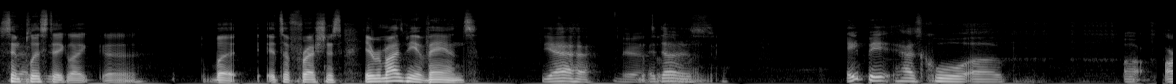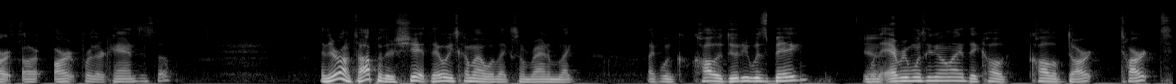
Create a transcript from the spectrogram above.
Simplistic, like uh, but it's a freshness. It reminds me of Vans. Yeah, Yeah. It does. eight bit has cool uh, uh, art, art art for their cans and stuff. And they're on top of their shit. They always come out with like some random like, like when Call of Duty was big, when Yeah. everyone's getting online, they called Call of Dart Tart,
